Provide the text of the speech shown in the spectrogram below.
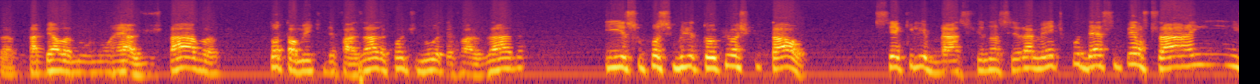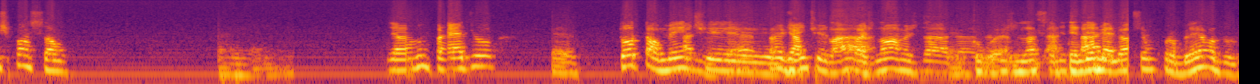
A tabela não, não reajustava, totalmente defasada, continua defasada, e isso possibilitou que o hospital se equilibrasse financeiramente, pudesse pensar em expansão. É, num prédio é, totalmente é, para gente lá as normas da, da, da atender melhor ser um problema do,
